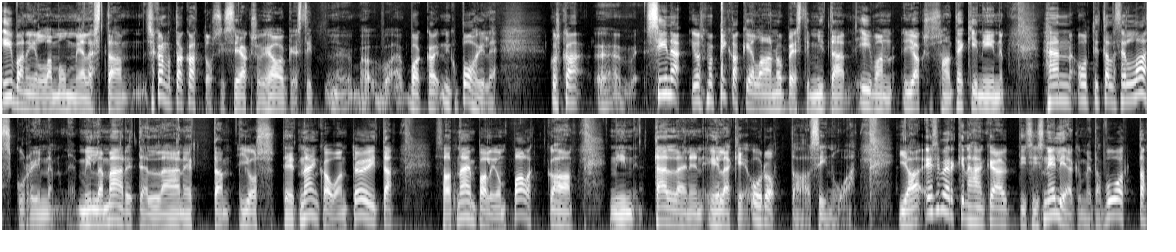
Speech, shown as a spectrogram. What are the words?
Ivanilla mun mielestä, se kannattaa katsoa siis se jakso ihan oikeasti, vaikka niin pohjille. Koska siinä, jos mä pikakelaan nopeasti, mitä Ivan jaksossaan teki, niin hän otti tällaisen laskurin, millä määritellään, että jos teet näin kauan töitä, saat näin paljon palkkaa, niin tällainen eläke odottaa sinua. Ja esimerkkinä hän käytti siis 40 vuotta,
